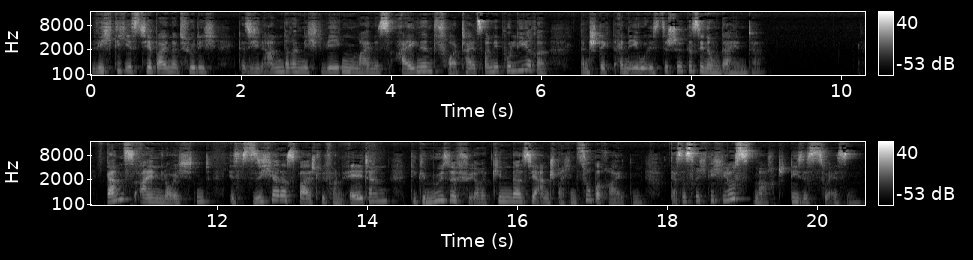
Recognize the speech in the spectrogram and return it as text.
Wichtig ist hierbei natürlich, dass ich den anderen nicht wegen meines eigenen Vorteils manipuliere, dann steckt eine egoistische Gesinnung dahinter. Ganz einleuchtend ist sicher das Beispiel von Eltern, die Gemüse für ihre Kinder sehr ansprechend zubereiten, dass es richtig Lust macht, dieses zu essen.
